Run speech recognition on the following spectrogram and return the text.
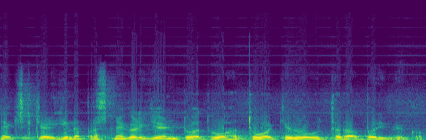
next ಕೆಳಗಿನ ಪ್ರಶ್ನೆಗಳಿಗೆ ಎಂಟು ಅಥವಾ ಹತ್ತು ವಾಕ್ಯಗಳ ಉತ್ತರ ಬರಿಬೇಕು.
